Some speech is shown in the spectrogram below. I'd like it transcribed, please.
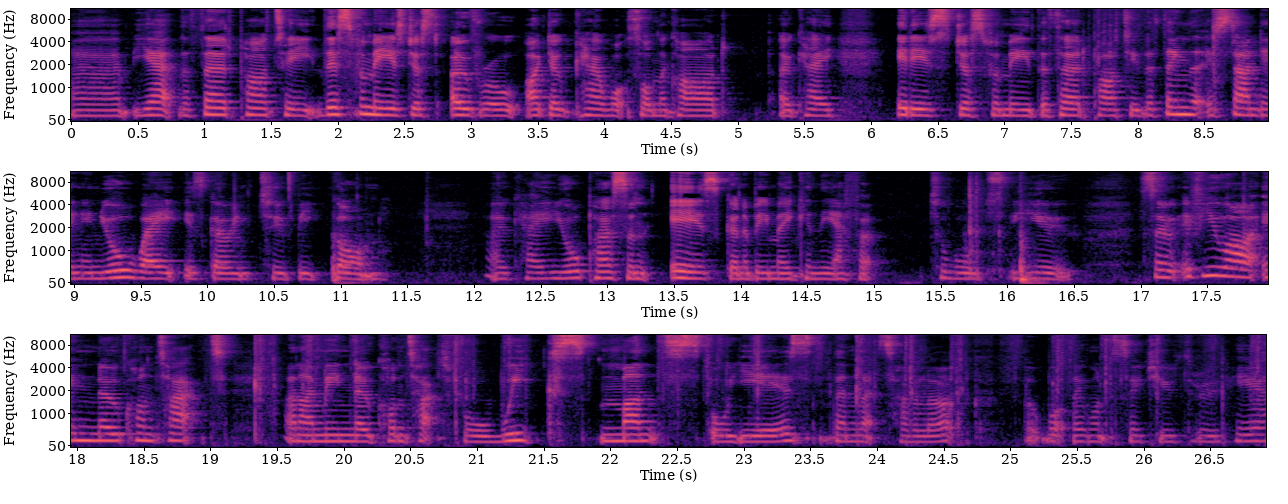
Um, yeah the third party this for me is just overall I don't care what's on the card okay it is just for me the third party. The thing that is standing in your way is going to be gone. Okay? Your person is going to be making the effort towards you. So if you are in no contact and i mean no contact for weeks months or years then let's have a look at what they want to say to you through here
